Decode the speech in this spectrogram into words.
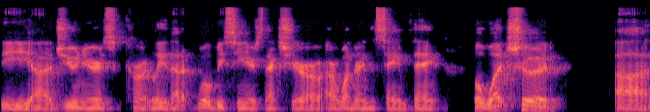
the uh, juniors currently that will be seniors next year are, are wondering the same thing. But what should uh,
